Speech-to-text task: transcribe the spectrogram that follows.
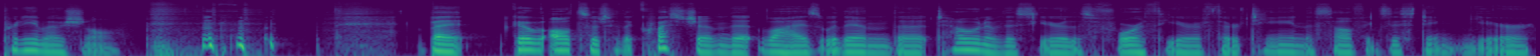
pretty emotional. but go also to the question that lies within the tone of this year, this fourth year of 13, the self existing year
